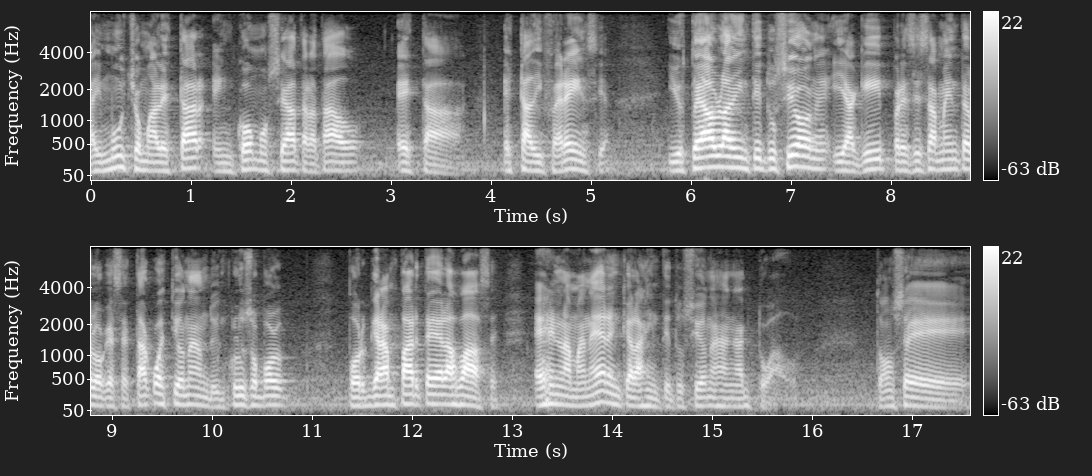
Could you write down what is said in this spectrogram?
Hay mucho malestar en cómo se ha tratado esta, esta diferencia. Y usted habla de instituciones y aquí precisamente lo que se está cuestionando, incluso por, por gran parte de las bases, es en la manera en que las instituciones han actuado. Entonces,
